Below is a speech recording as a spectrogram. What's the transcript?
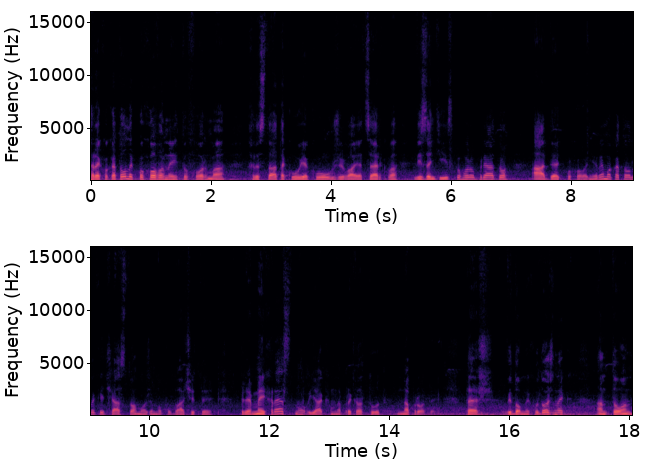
греко-католик похований, то форма Христа таку, яку вживає церква візантійського обряду. А де поховані римокатолики, часто можемо побачити прямий хрест, ну як, наприклад, тут напроти. Теж відомий художник Антон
